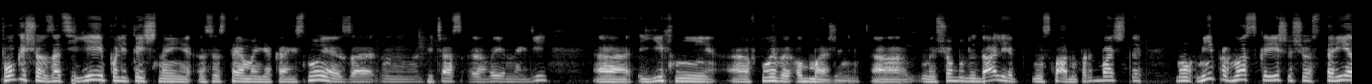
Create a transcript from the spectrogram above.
поки що за цієї політичної системи, яка існує за під час воєнних дій, їхні впливи обмежені. А що буде далі, складно передбачити. Ну, мій прогноз скоріше, що старі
